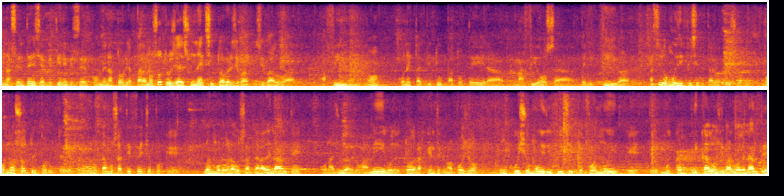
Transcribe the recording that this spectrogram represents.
una sentencia que tiene que ser condenatoria. Para nosotros ya es un éxito haber llevado, a, a fin, ¿no? con esta actitud patotera, mafiosa, delictiva. Ha sido muy difícil estar en juicio, por nosotros y por ustedes. Pero bueno, estamos satisfechos porque lo hemos logrado sacar adelante con ayuda de los amigos, de toda la gente que nos apoyó. Un juicio muy difícil que fue muy, este, muy complicado llevarlo adelante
